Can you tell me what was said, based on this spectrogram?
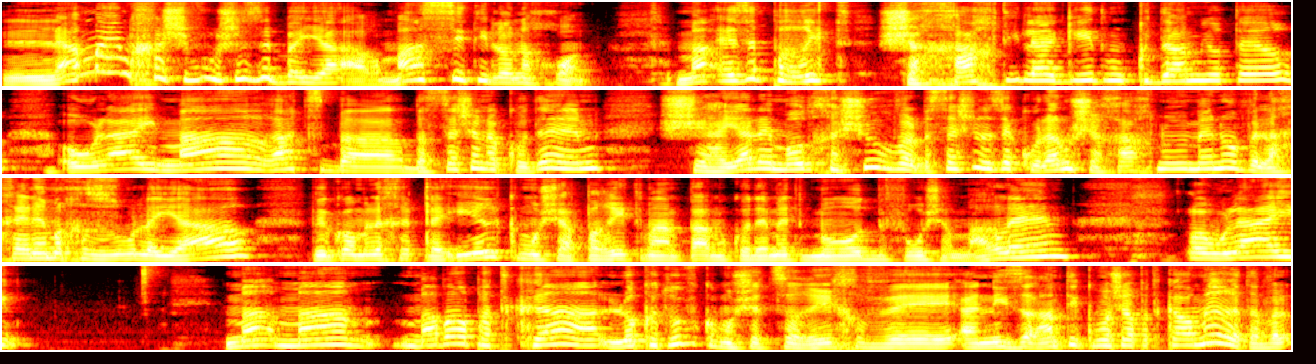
למה הם חשבו שזה ביער? מה עשיתי לא נכון? מה איזה פריט שכחתי להגיד מוקדם יותר או אולי מה רץ בסשן הקודם שהיה להם מאוד חשוב אבל בסשן הזה כולנו שכחנו ממנו ולכן הם חזרו ליער במקום ללכת לעיר כמו שהפריט מהפעם הקודמת מאוד בפירוש אמר להם או אולי מה מה מה בהרפתקה לא כתוב כמו שצריך ואני זרמתי כמו שהרפתקה אומרת אבל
